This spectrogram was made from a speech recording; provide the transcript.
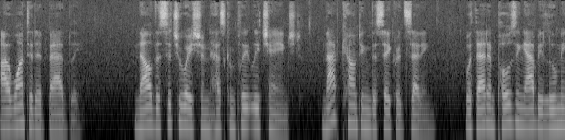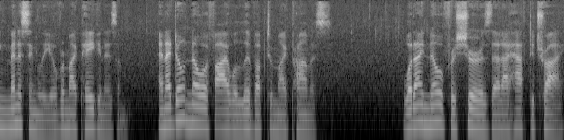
I wanted it badly. Now the situation has completely changed, not counting the sacred setting, with that imposing abbey looming menacingly over my paganism, and I don't know if I will live up to my promise. What I know for sure is that I have to try,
